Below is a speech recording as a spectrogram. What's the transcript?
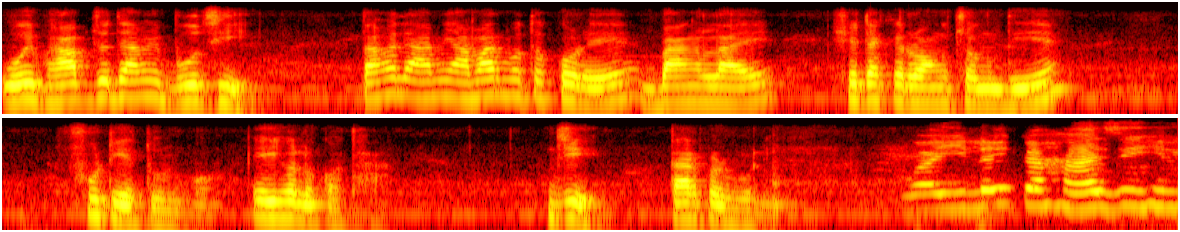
ওই ভাব যদি আমি বুঝি, তাহলে আমি আমার মতো করে বাংলায় সেটাকে রংচং দিয়ে ফুটিয়ে তুলব। এই হলো কথা। জি, তারপর বলি। ওয়া ইলাইকা হুম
